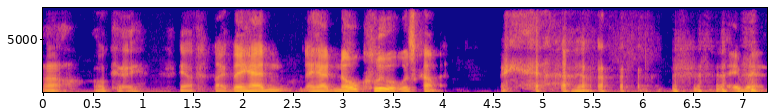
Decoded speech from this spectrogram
oh, okay. Yeah. Like they hadn't, they had no clue it was coming. yeah. Amen.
